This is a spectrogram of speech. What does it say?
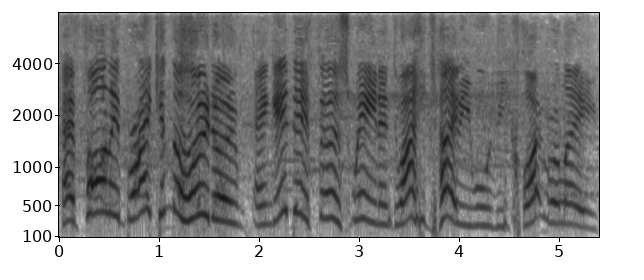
have finally broken the hoodoo and get their first win, and Dwayne Davey will be quite relieved.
